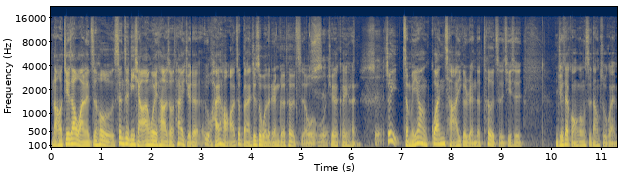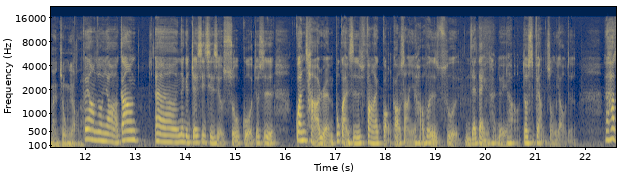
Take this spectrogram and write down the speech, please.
然后接招完了之后，甚至你想要安慰他的时候，他也觉得呃还好啊，这本来就是我的人格特质，我我觉得可以很。是，所以怎么样观察一个人的特质，其实你觉得在广告公司当主管也蛮重要的。非常重要啊。刚刚呃，那个 J C 其实有说过，就是观察人，不管是放在广告上也好，或者说你在带领团队也好，都是非常重要的。那他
